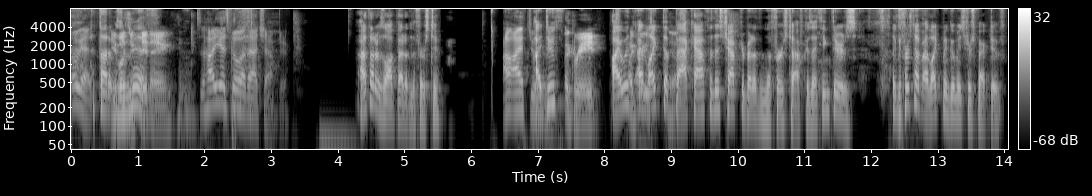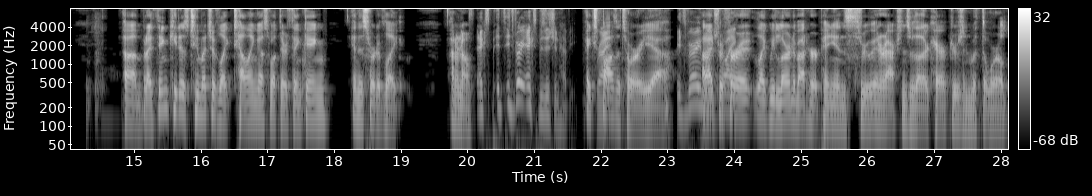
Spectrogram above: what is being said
Oh, okay, I thought it he was a wasn't myth. kidding. so how do you guys feel about that chapter? I thought it was a lot better than the first two. I, I have to. I agree. do. Th- Agreed. I would. I like the yeah. back half of this chapter better than the first half because I think there's like the first half. I like Megumi's perspective, um, but I think he does too much of like telling us what they're thinking in this sort of like I don't know Ex- it's, it's very exposition heavy. right? expository. Yeah, It's very and I'd much prefer like it like we learn about her opinions through interactions with other characters and with the world.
